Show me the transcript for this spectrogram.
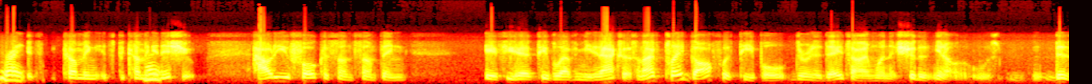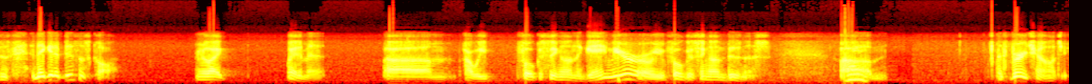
Right. it's becoming it's becoming an issue. How do you focus on something if you have people have immediate access? And I've played golf with people during the daytime when it should have, you know, it was business, and they get a business call. And you're like, wait a minute, um, are we focusing on the game here, or are you focusing on business? Um, it's very challenging.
